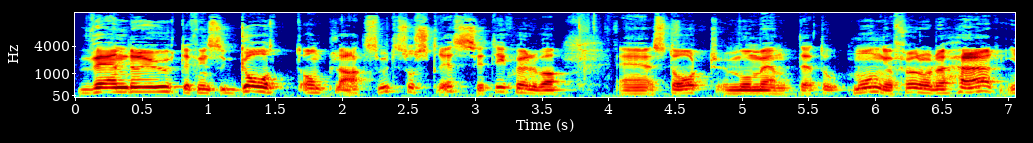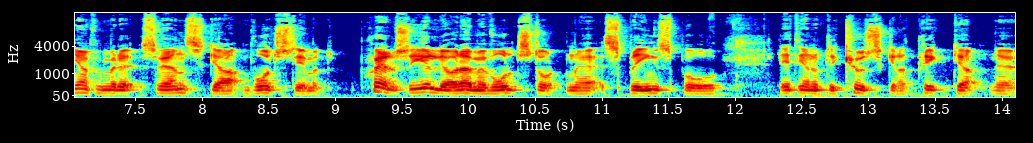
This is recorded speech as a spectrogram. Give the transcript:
vänder ut, det finns gott om plats, som inte är så stressigt i själva eh, startmomentet. Och många föredrar det här jämfört med det svenska voltsystemet. Själv så gillar jag det här med voltstart med springspår, lite grann upp till kusken att pricka eh,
